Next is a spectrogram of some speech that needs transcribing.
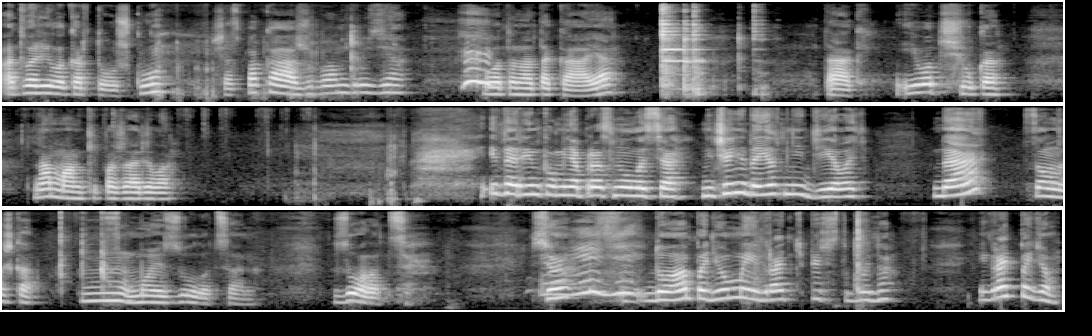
Отварила картошку. Сейчас покажу вам, друзья. Вот она такая. Так, и вот щука. На манке пожарила. И Даринка у меня проснулась. а. Ничего не дает мне делать. Да, солнышко? Мое золотце она. Золотце. Все? Да, пойдем мы играть теперь с тобой, да? Играть пойдем?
